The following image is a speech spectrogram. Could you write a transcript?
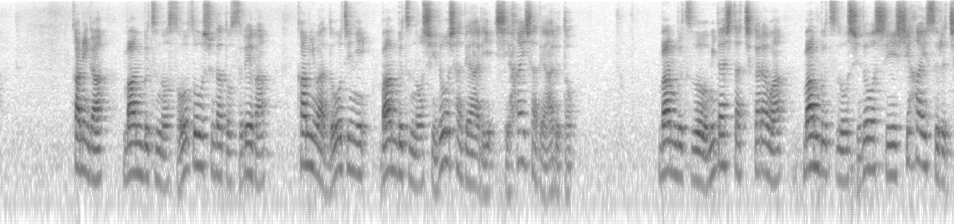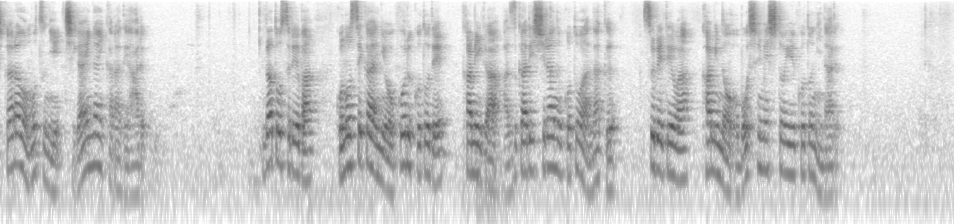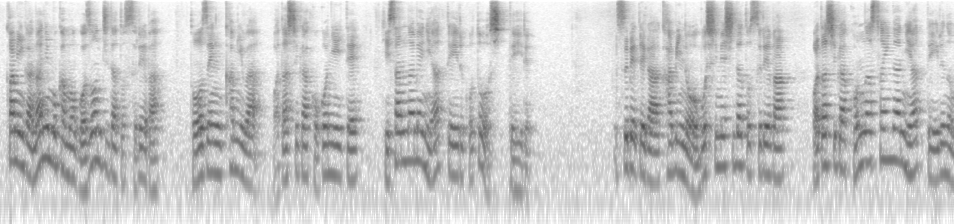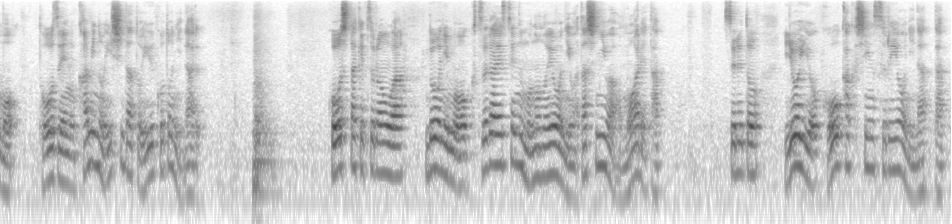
神が万物の創造主だとすれば神は同時に万物の指導者であり支配者であると。万物を生み出した力は万物を指導し支配する力を持つに違いないからである。だとすればこの世界に起こることで神が預かり知らぬことはなく全ては神のおぼし飯ということになる。神が何もかもご存知だとすれば当然神は私がここにいて悲惨な目に遭っていることを知っている。全てが神のおぼし飯だとすれば私がこんな災難に遭っているのも当然神の意志だということになる。こうした結論はどうにも覆せぬもののように私には思われた。するといよいよこう確信するようになった。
